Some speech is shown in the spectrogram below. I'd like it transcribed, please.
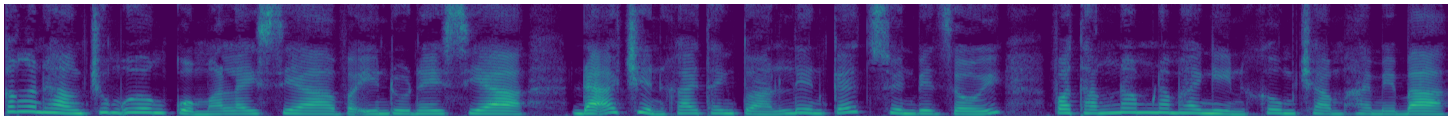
các ngân hàng trung ương của Malaysia và Indonesia đã triển khai thanh toán liên kết xuyên biên giới vào tháng 5 năm 2023.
